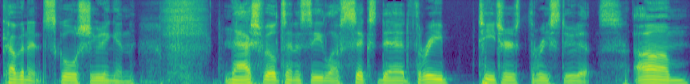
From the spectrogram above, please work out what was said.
Covenant school shooting in Nashville, Tennessee, left six dead, three teachers, three students. Um,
